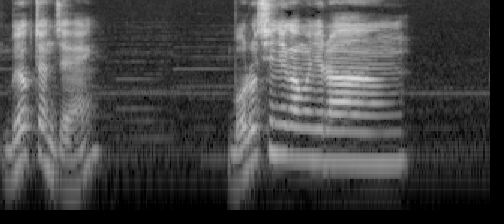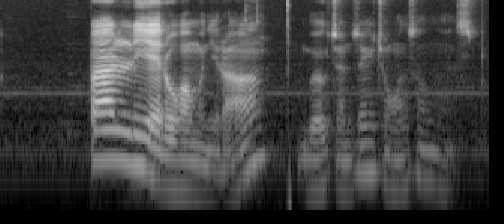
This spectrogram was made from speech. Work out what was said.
무역전쟁 모로치니 가문이랑 빨리에로 가문이랑 무역 전쟁이 종원 선언했습니다.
